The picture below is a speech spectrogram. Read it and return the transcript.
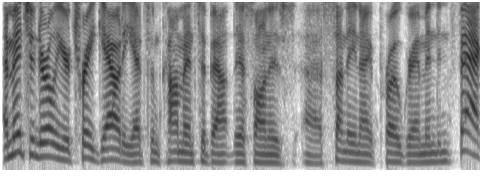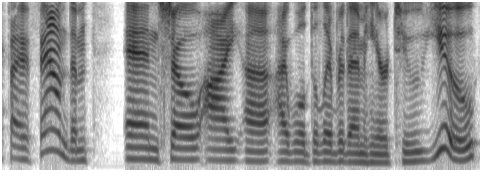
I mentioned earlier Trey Gowdy had some comments about this on his uh, Sunday night program, and in fact, I found them, and so I uh, I will deliver them here to you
